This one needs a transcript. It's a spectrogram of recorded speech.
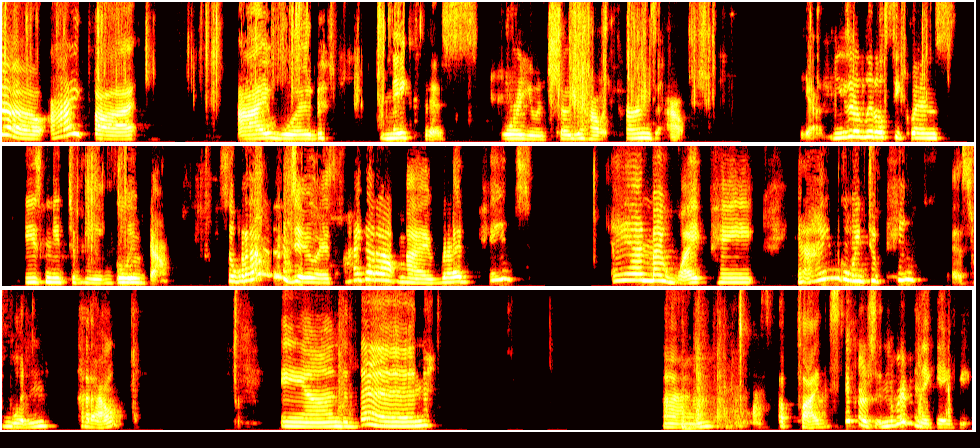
So I thought I would make this for you and show you how it turns out. Yeah, these are little sequins. These need to be glued down. So what I'm gonna do is I got out my red paint and my white paint, and I'm going to paint this wooden cutout. And then um, apply the stickers in the ribbon they gave me.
